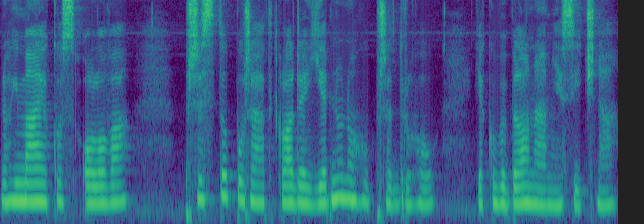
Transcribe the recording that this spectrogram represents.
Nohy má jako z olova, přesto pořád klade jednu nohu před druhou, jako by byla náměsíčná.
